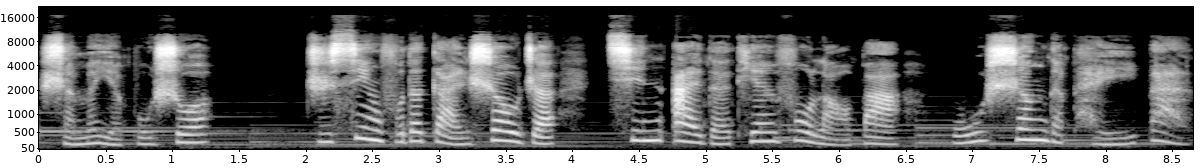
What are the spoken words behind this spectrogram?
什么也不说，只幸福地感受着亲爱的天父老爸无声的陪伴？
